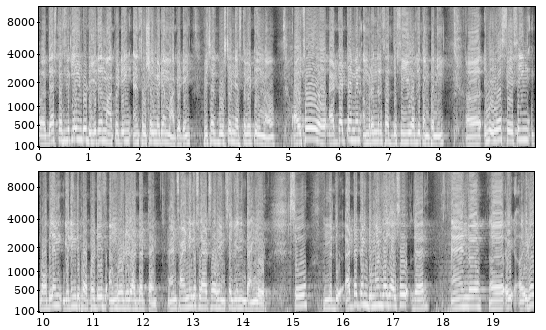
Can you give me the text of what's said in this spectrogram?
uh, they are specifically into digital marketing and social media marketing which has boosted Nestaway till now. Also uh, at that time when Amrendra sir the CEO of the company uh, he was facing problem getting the properties onboarded at that time and finding a flat for himself in Bangalore. So mm, at that time demand was also there and uh, uh, it, uh, it was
